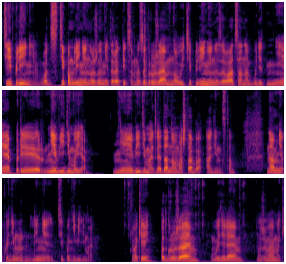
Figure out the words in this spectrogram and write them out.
Тип линии. Вот с типом линии нужно не торопиться. Мы загружаем новый тип линии, называться она будет непрер... невидимая невидимая. Для данного масштаба 1 к 100 нам необходима линия типа невидимая. Окей, подгружаем, выделяем, нажимаем ОК.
